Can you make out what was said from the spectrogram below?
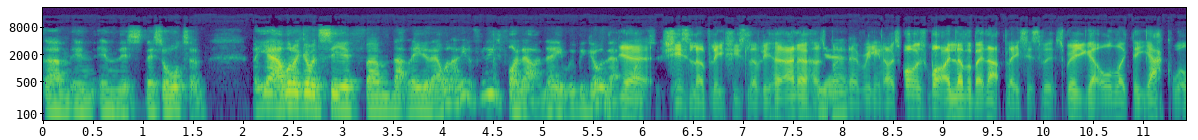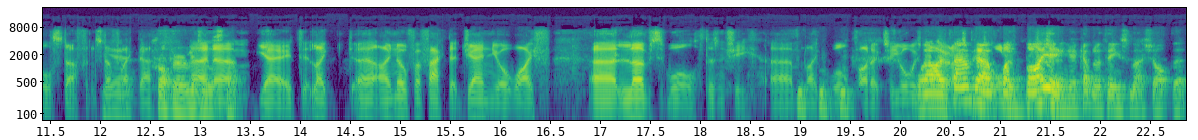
um, in in this this autumn. But yeah, I want to go and see if um, that lady there. I, want, I need, to, I need to find out her name. We've been going there. yeah, she's lovely. She's lovely. Her and her husband, Yeah. they're really nice. What was what I love about that place is it's where you get all like the yak wool stuff and stuff Yeah, like that. Proper original and stuff. um, yeah, it like uh, I know for a fact that Jen, your wife, uh, loves wool, doesn't she? Um, like wool products. So you always Well, I found out by buying a couple of things from that shop that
